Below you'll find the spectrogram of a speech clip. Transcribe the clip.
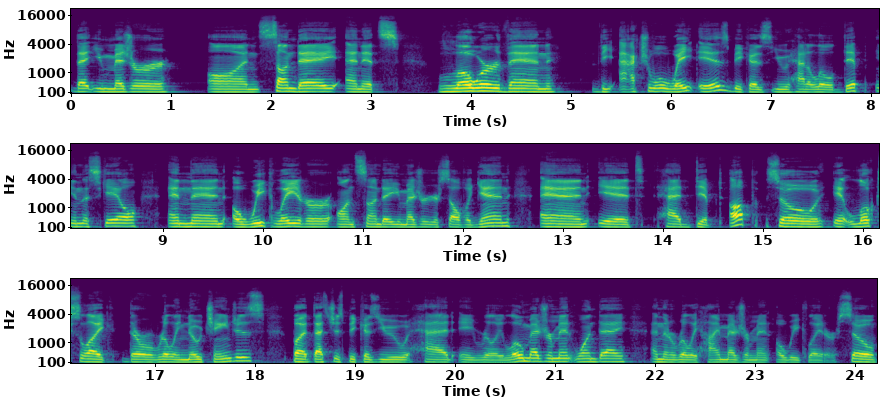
that you measure on Sunday and it's lower than the actual weight is because you had a little dip in the scale. And then a week later on Sunday you measure yourself again and it had dipped up. So it looks like there were really no changes but that's just because you had a really low measurement one day and then a really high measurement a week later. So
